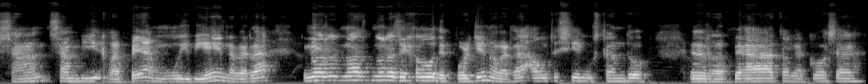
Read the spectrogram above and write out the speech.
Sam, Sambi rapea muy bien, la verdad. No, no, no lo has dejado de por lleno, ¿verdad? Aún te sigue gustando el rapear, toda la cosa.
